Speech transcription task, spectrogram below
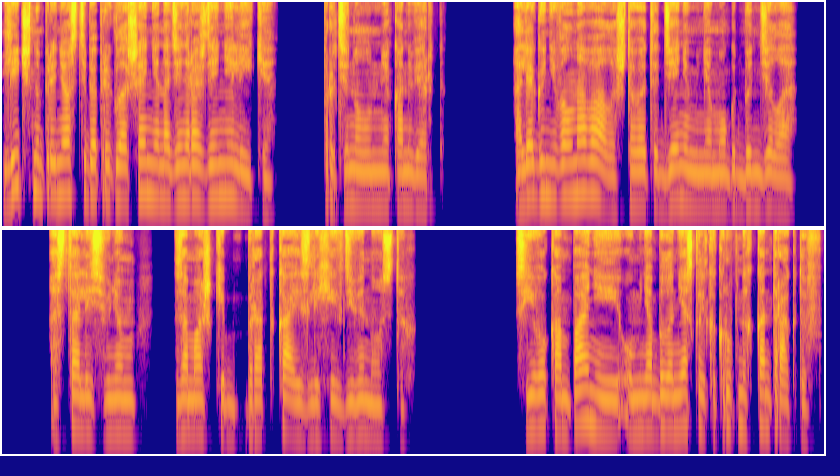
«Лично принес тебе приглашение на день рождения Лики», — протянул он мне конверт. Олега не волновало, что в этот день у меня могут быть дела. Остались в нем замашки братка из лихих девяностых. С его компанией у меня было несколько крупных контрактов.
